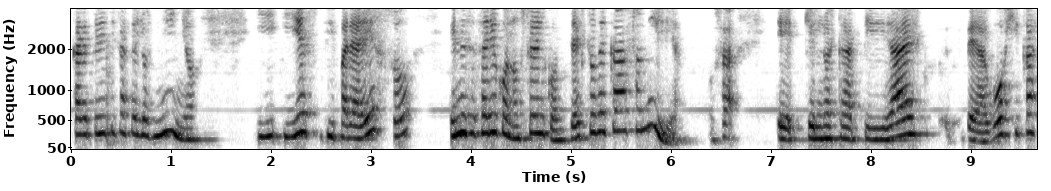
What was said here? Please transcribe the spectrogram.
características de los niños. Y, y, es, y para eso es necesario conocer el contexto de cada familia. O sea, eh, que nuestras actividades pedagógicas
